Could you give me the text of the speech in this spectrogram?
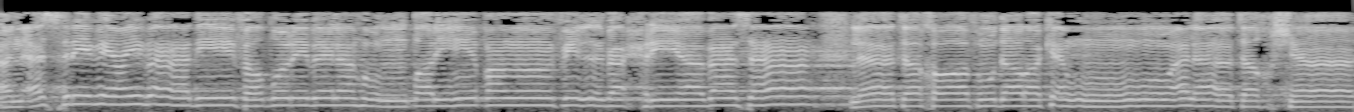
أن أسر بعبادي فاضرب لهم طريقا في البحر يباسا لا تخاف دركا ولا تخشى.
